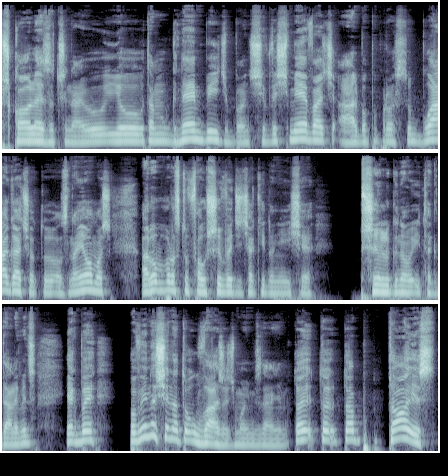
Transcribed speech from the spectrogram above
w szkole zaczynają ją tam gnębić, bądź się wyśmiewać, albo po prostu błagać o to, o znajomość, albo po prostu fałszywe dzieciaki do niej się przylgną i tak dalej. Więc jakby powinno się na to uważać, moim zdaniem. To, to, to, to jest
